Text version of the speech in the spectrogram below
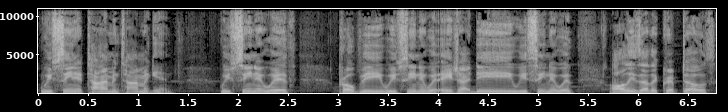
We've seen it time and time again. We've seen it with Propy. We've seen it with HID. We've seen it with all these other cryptos.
